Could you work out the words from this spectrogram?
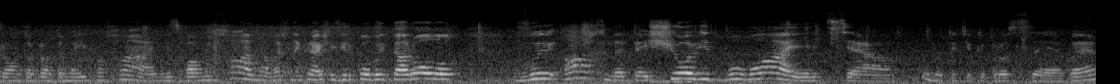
Пронто, пронто, мої кохані, з вами Ханна, ваш найкращий зірковий таролог. Ви ахнете, що відбувається. Думайте тільки про себе.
